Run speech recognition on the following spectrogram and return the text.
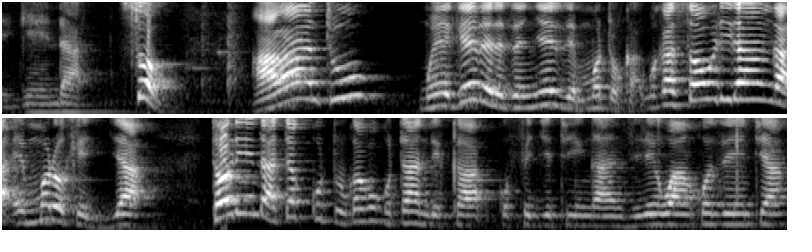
egenda. So abantu mwegerereze nyeeza emmotoka. Gwe kasita owulira nga emmotoka ejja tolinda ate kutuukako kutandika kufigitinga nzire wankoze ntya?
